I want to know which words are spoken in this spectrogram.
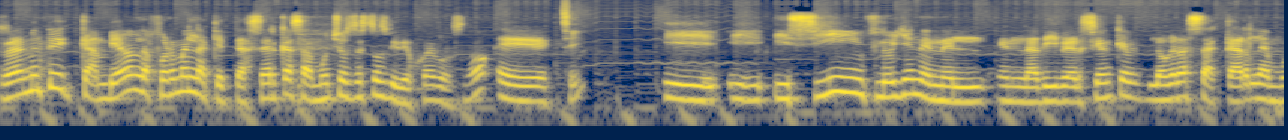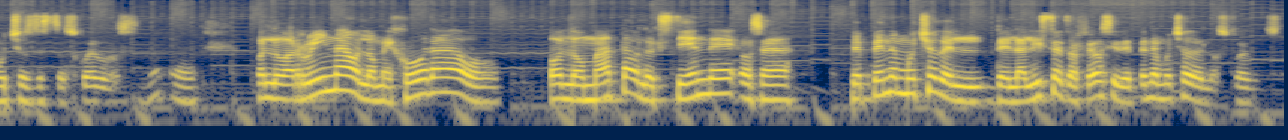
realmente cambiaron la forma en la que te acercas a muchos de estos videojuegos, ¿no? Eh, sí. Y, y, sí influyen en, el, en la diversión que logras sacarle a muchos de estos juegos. O, lo arruina, o lo mejora, o, lo mata, o lo extiende. O sea, depende mucho de la lista de trofeos y depende mucho de los juegos.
